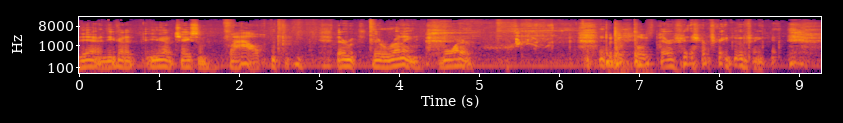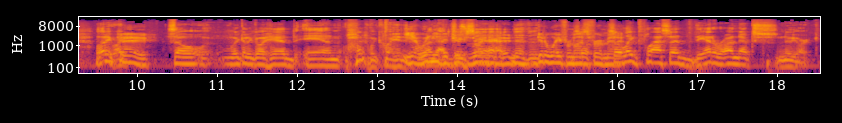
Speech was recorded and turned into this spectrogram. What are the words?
Yeah, you gotta you gotta chase them. Wow. They're they're running water. they're they're very moving. Well, anyway, Okay. so we're going to go ahead and we go ahead Yeah, we need to just piece? run Yeah, that- get away from us for a minute. So. Lake Placid, the Adirondacks, New York.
